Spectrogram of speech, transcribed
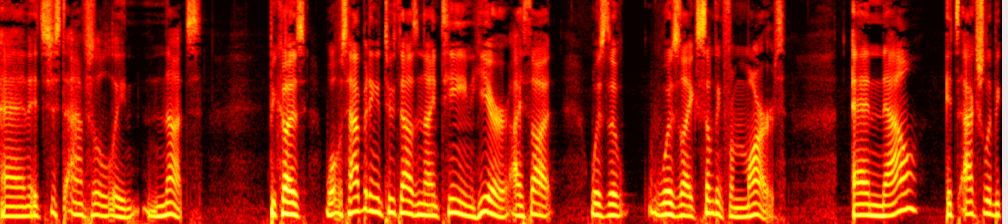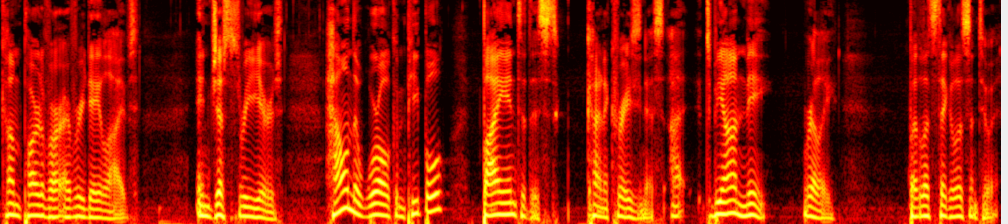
and it's just absolutely nuts because what was happening in 2019 here, I thought was the was like something from Mars, and now it's actually become part of our everyday lives in just three years. How in the world can people buy into this kind of craziness? I, it's beyond me, really. But let's take a listen to it.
